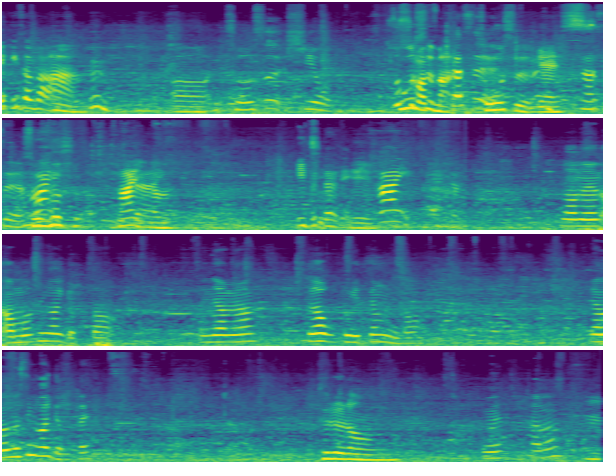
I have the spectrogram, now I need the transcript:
야끼소바 아, 어 소스 시오 소스 맛. 맛 소스. 소스 예스 사스 소스. 하이 네. 어. 이츠 예. 하이 나는 아무 생각이 없다. 왜냐면 배가 고프기 때문이다. 야, 너는 생각이 없대. 드르렁 왜? 자나? 음.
